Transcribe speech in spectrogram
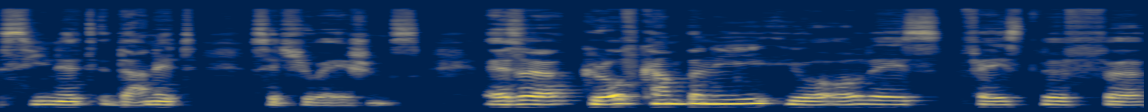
seen it, done it As a growth company, you are always faced with uh,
